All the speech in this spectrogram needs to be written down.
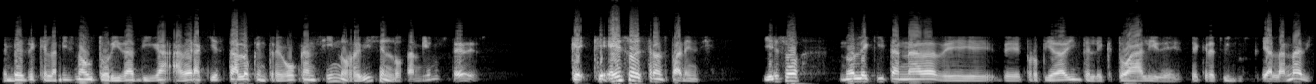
en vez de que la misma autoridad diga, a ver, aquí está lo que entregó Cancino, revísenlo también ustedes. Que, que eso es transparencia. Y eso no le quita nada de, de propiedad intelectual y de secreto industrial a nadie.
